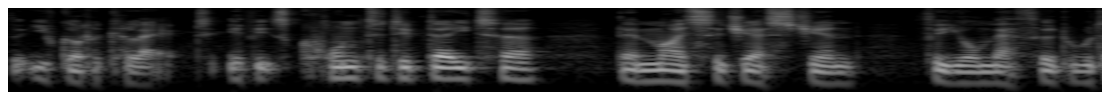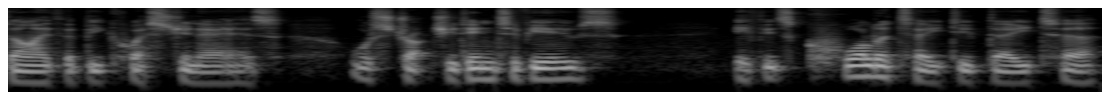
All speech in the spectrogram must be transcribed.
that you've got to collect. If it's quantitative data, then my suggestion for your method would either be questionnaires or structured interviews. If it's qualitative data,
